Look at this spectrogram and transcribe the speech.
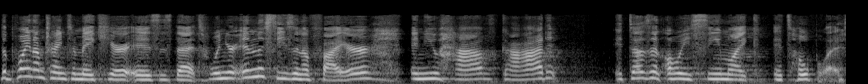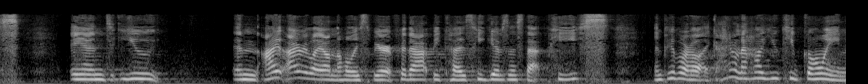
the point I'm trying to make here is, is that when you're in the season of fire and you have God, it doesn't always seem like it's hopeless. And you, and I, I rely on the Holy Spirit for that because he gives us that peace. And people are like, I don't know how you keep going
